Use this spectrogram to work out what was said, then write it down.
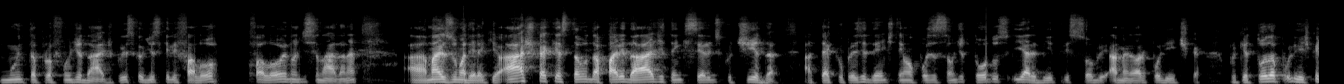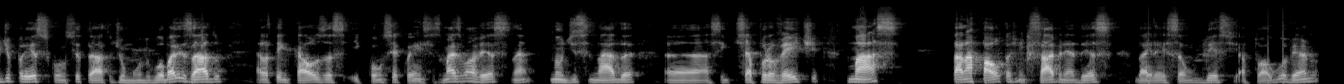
muita profundidade. Por isso que eu disse que ele falou, falou e não disse nada, né? Ah, mais uma dele aqui. Acho que a questão da paridade tem que ser discutida, até que o presidente tenha uma posição de todos e arbitre sobre a melhor política. Porque toda política de preço, quando se trata de um mundo globalizado, ela tem causas e consequências. Mais uma vez, né, não disse nada uh, assim que se aproveite, mas está na pauta, a gente sabe, né, desde a eleição desse atual governo,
